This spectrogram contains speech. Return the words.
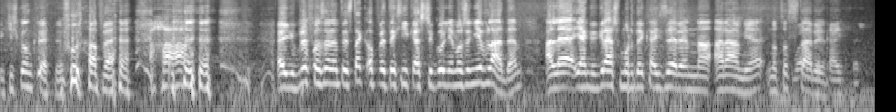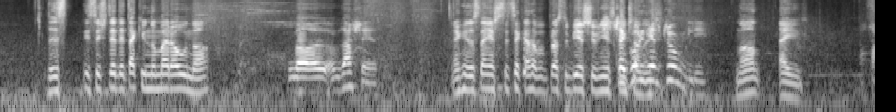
Jakiś konkretny, full HP. Aha! Ej, wbrew pozorom to jest tak OP technika, szczególnie może nie Wladem, ale jak grasz Mordekaiserem na Aramie, no to stary, to jest, jesteś wtedy takim numero uno. No, on zawsze jest. Jak nie dostaniesz CCK, to po prostu bijesz się w Szczególnie nieskończoność. w dżungli. No, ej, O,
